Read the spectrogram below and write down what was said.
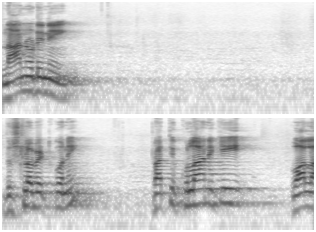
నానుడిని దృష్టిలో పెట్టుకొని ప్రతి కులానికి వాళ్ళ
